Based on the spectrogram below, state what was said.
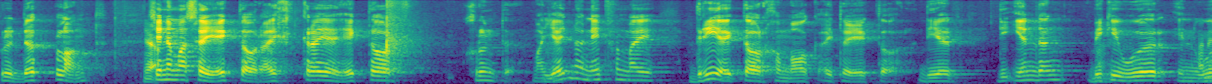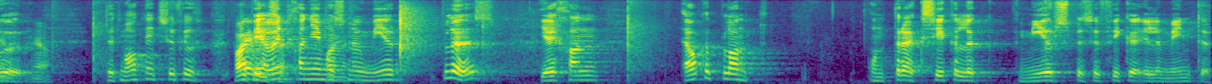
produk plant, ja. sê net maar sy hektaar, hy kry 'n hektaar groente, maar jy het nou net vir my 3 hektaar gemaak uit 'n hektaar deur die een ding bietjie hoër en hoër. Ja. Dit maak net soveel baie op die ouend gaan jy mos nou meer plus jy gaan elke plant onttrek sekerlik meer spesifieke elemente.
